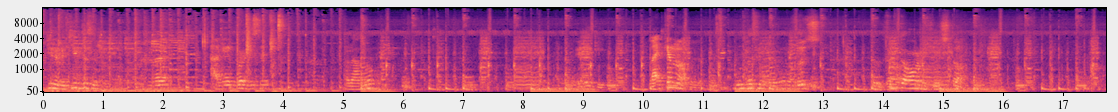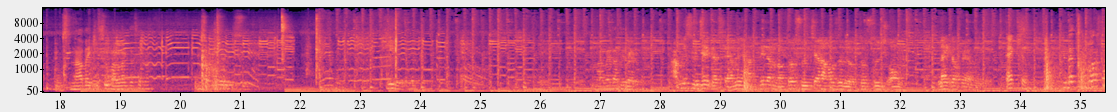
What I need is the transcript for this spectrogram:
কি রে কি দিছে আগে পড়ে দিছে আর আসো এটা কি লাইট কেমন অফ হলো বুঝতেছি অন না ভাই কিছু ভালো লাগতেছে না। আমি সুইচের কাছে আমি হাত দিলাম না তোর সুইচের আওয়াজ হলো তোর সুইচ অন লাইট অফ হয়ে গেল অ্যাকশন এটা তো কষ্ট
